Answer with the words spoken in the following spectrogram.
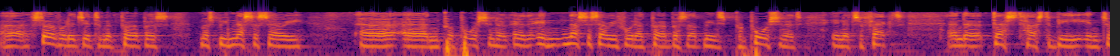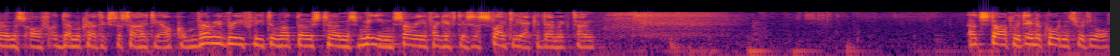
uh, serve a legitimate purpose, must be necessary, uh, and proportionate, uh, necessary for that purpose. That means proportionate in its effect. And the test has to be in terms of a democratic society. I'll come very briefly to what those terms mean. Sorry if I give this a slightly academic tone. Let's start with in accordance with law.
